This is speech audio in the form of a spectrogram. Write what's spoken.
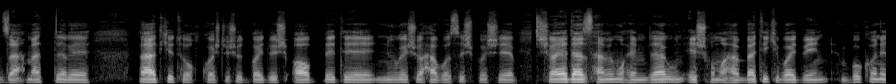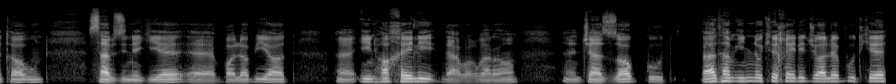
زحمت داره. بعد که تخم کاشته شد باید بهش آب بده نورش و حواسش باشه. شاید از همه مهمتر اون عشق و محبتی که باید به این بکنه تا اون سبزینگی بالا بیاد. اینها خیلی در واقع برام جذاب بود. بعد هم این نکته خیلی جالب بود که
